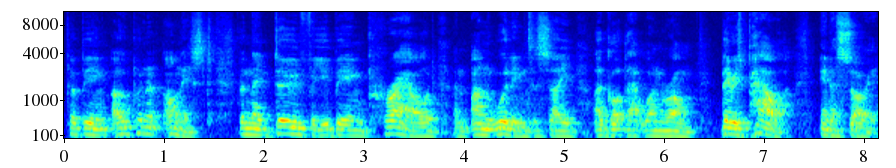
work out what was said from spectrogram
for being open and honest than they do for you being proud and unwilling to say, I got that one wrong. There is power in a sorry.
